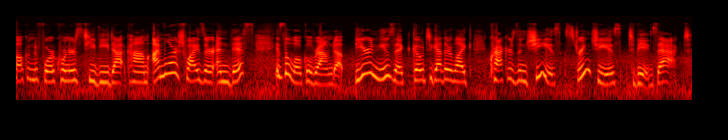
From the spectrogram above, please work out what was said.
welcome to FourCornersTV.com. I'm Laura Schweizer and this is the local roundup. Beer and music go together like crackers and cheese, string cheese to be exact.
